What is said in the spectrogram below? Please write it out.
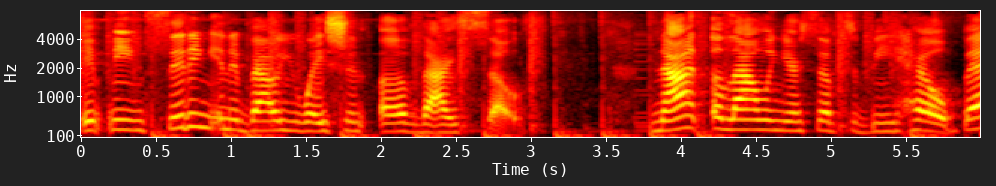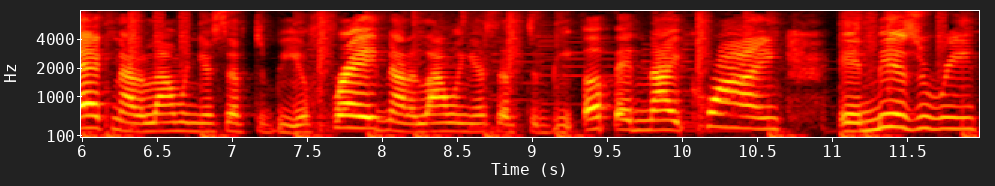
It means sitting in evaluation of thyself, not allowing yourself to be held back, not allowing yourself to be afraid, not allowing yourself to be up at night crying in misery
